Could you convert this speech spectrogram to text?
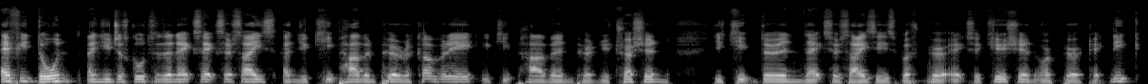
if you don't and you just go to the next exercise and you keep having poor recovery, you keep having poor nutrition, you keep doing the exercises with poor execution or poor technique,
